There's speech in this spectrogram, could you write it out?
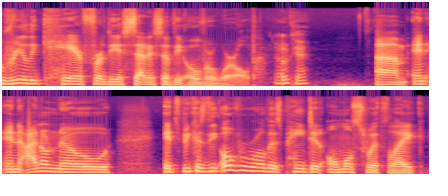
really care for the aesthetics of the overworld. Okay. um, and and I don't know. It's because the overworld is painted almost with like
